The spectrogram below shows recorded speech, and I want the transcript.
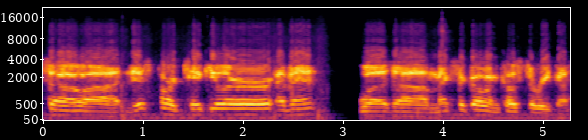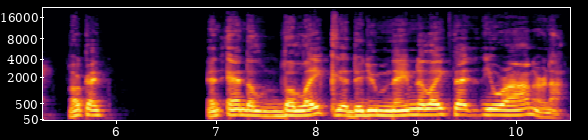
So uh, this particular event was uh, Mexico and Costa Rica. Okay. And and the the lake, did you name the lake that you were on or not?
